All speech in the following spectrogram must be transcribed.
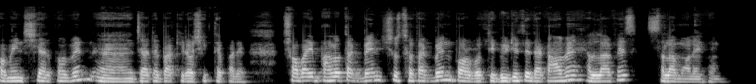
কমেন্ট, শেয়ার করবেন যাতে বাকিরাও শিখতে পারে। সবাই ভালো থাকবেন, সুস্থ থাকবেন, পরবর্তী ভিডিওতে দেখা হবে। আল্লাহ হাফেজ, সালাম আলাইকুম।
